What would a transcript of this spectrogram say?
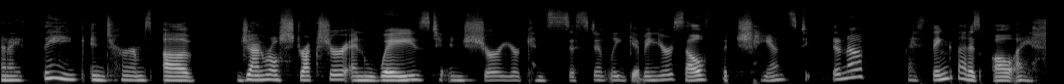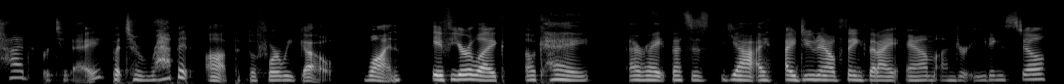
And I think, in terms of general structure and ways to ensure you're consistently giving yourself a chance to eat enough, I think that is all I had for today. But to wrap it up before we go, one, if you're like, okay, all right, that's is yeah, I, I do now think that I am under eating still.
